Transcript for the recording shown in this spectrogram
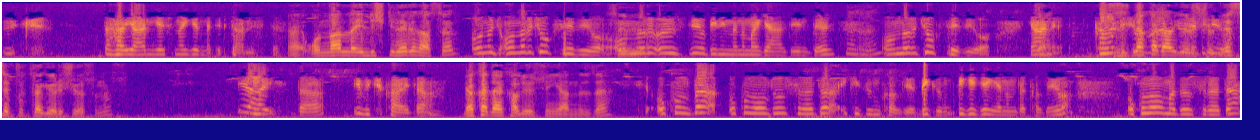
Üç. Daha yani yaşına girmedi bir tanesi de. Yani onlarla ilişkileri nasıl? Onu, onları çok seviyor. Seviyor. Onları özlüyor benim yanıma geldiğinde. Hı hı. Onları çok seviyor. Yani, Yani kardeşi Siz ne kadar görüşüyor? Ne sıklıkla görüşüyorsunuz? Bir ayda, bir buçuk ayda. Ne kadar kalıyorsun yanınızda? İşte okulda, okul olduğu sırada iki gün kalıyor. Bir gün, bir gece yanımda kalıyor. Okul olmadığı sırada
